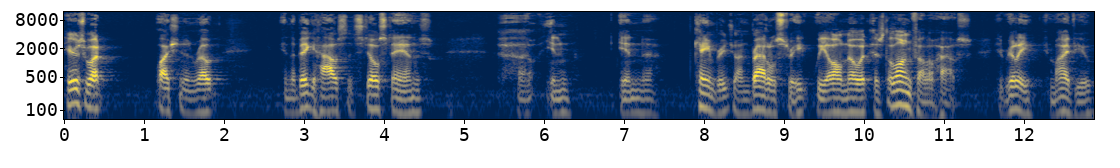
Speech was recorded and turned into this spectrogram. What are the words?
Here's what Washington wrote in the big house that still stands uh, in, in uh, Cambridge on Brattle Street. We all know it as the Longfellow House. It really, in my view,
